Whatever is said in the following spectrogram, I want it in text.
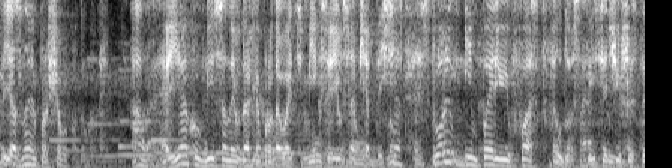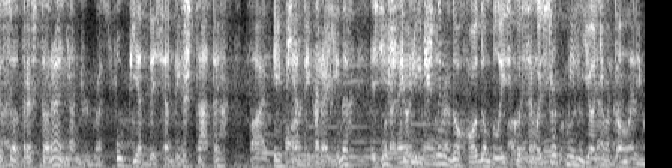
Я знаю, про що ви подумали. Як у біса невдаха продавець міксерів за 50 створив імперію фастфуду з 1600 ресторанів у 50 штатах і 5 країнах зі щорічним доходом близько 700 мільйонів доларів.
